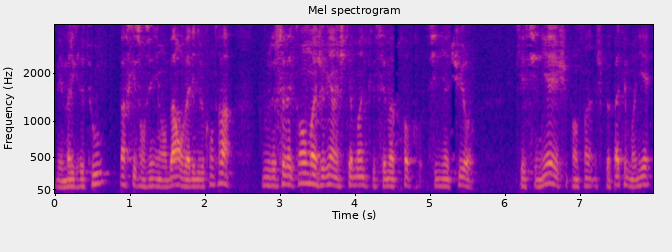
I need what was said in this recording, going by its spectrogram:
Mais malgré tout, parce qu'ils sont signés en bas, on valide le contrat. Donc de ce quand moi je viens et je témoigne que c'est ma propre signature qui est signée, je ne peux pas témoigner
